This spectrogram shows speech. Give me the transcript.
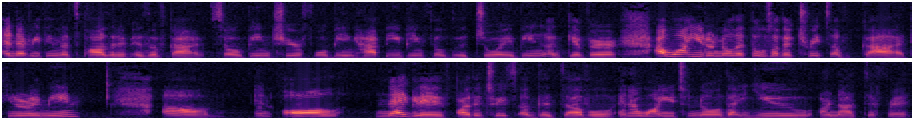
and everything that's positive is of God. So, being cheerful, being happy, being filled with joy, being a giver, I want you to know that those are the traits of God. You know what I mean? Um, and all negative are the traits of the devil and i want you to know that you are not different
